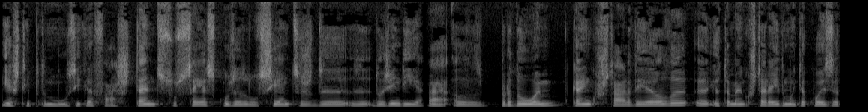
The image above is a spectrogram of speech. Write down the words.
este tipo de música faz tanto sucesso com os adolescentes de, de, de hoje em dia. Ah, Perdoem-me quem gostar dele, eh, eu também gostarei de muita coisa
